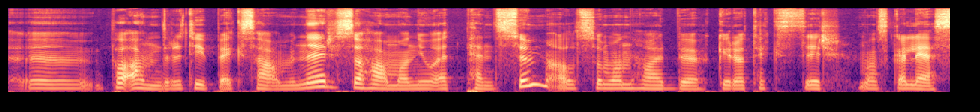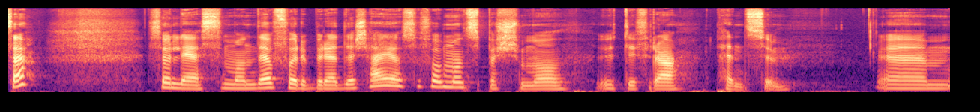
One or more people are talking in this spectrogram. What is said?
på andre type eksamener så har man jo et pensum, altså man har bøker og tekster man skal lese. Så leser man det og forbereder seg, og så får man spørsmål ut ifra pensum. Um,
